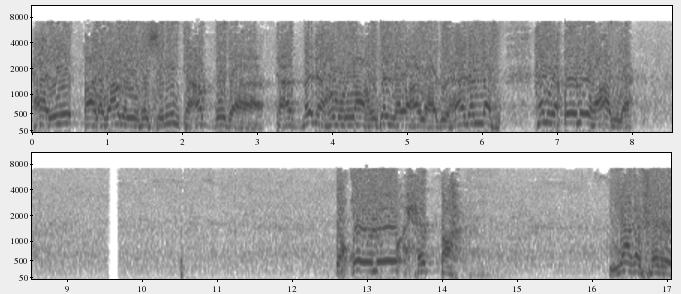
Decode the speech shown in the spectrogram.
هذه قال بعض المفسرين تعبدا. تعبدهم الله جل وعلا بهذا اللفظ. هل يقولوها أم لا؟ وقولوا حطة. نغفر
